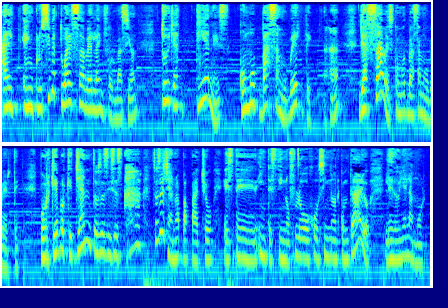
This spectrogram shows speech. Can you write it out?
Al, e inclusive tú al saber la información, tú ya tienes cómo vas a moverte. Ya sabes cómo vas a moverte. ¿Por qué? Porque ya entonces dices, ah, entonces ya no apapacho este intestino flojo, sino al contrario, le doy el amor.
